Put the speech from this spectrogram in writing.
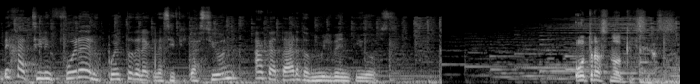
deja a Chile fuera de los puestos de la clasificación a Qatar 2022. Otras noticias.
